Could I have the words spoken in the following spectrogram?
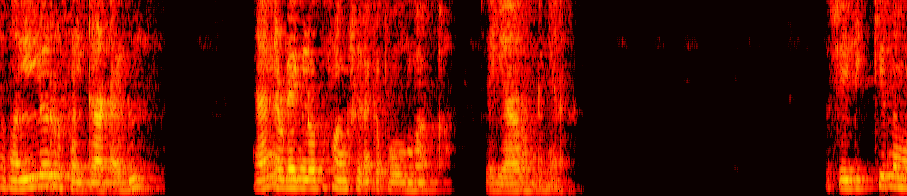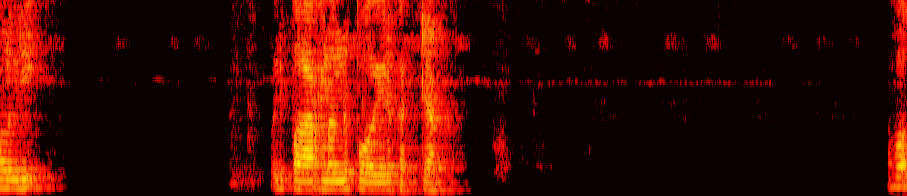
അപ്പോൾ നല്ലൊരു റിസൾട്ടാട്ടോ ഇത്. ഞാൻ എവിടെയെങ്കിലുമൊക്കെ ഫങ്ഷനൊക്കെ പോകുമ്പോൾ ചെയ്യാറുണ്ട് ഇങ്ങനെ. ശരിക്കും നമ്മളൊരു ഒരു പാർലറിൽ പോയൊരു എഫക്റ്റാണ് അപ്പോൾ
